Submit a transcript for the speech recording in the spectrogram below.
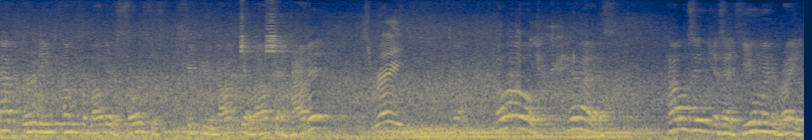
have earned income from other sources, should you not be allowed to have it? That's right. Yeah. Oh, yes. Housing is a human right.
